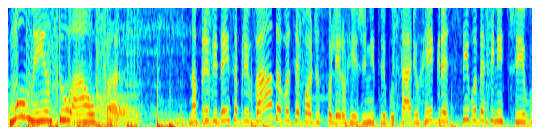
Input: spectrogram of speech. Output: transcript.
Momento Alfa. Na Previdência Privada, você pode escolher o regime tributário regressivo definitivo.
